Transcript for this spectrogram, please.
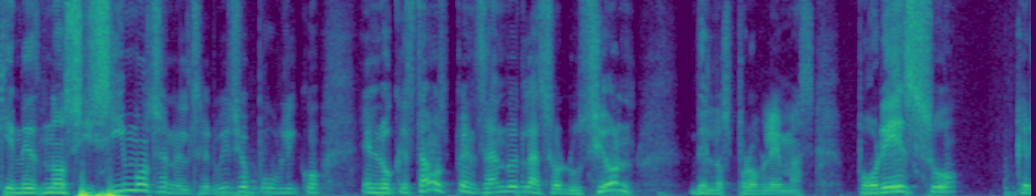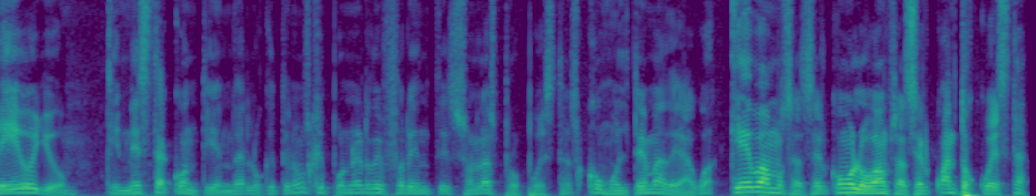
quienes nos hicimos en el servicio público, en lo que estamos pensando es la solución de los problemas. Por eso creo yo en esta contienda lo que tenemos que poner de frente son las propuestas, como el tema de agua. ¿Qué vamos a hacer? ¿Cómo lo vamos a hacer? ¿Cuánto cuesta?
